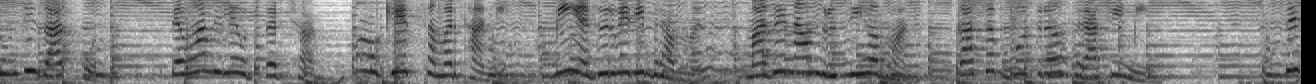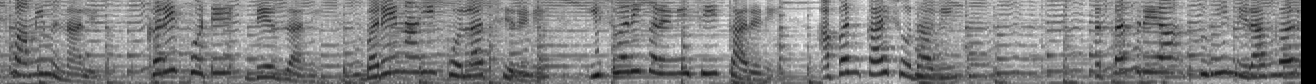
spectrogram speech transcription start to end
तुमची जात कोण? तेव्हा दिले उत्तर छान मुखेत समर्थांनी मी यजुर्वेदी ब्राह्मण माझे नाव नृसिंह भान काशप गोत्र राशी मी. से स्वामी म्हणाले खरे खोटे देव जाणे बरे नाही खोलात शिरणे ईश्वरी करणीची कारणे. आपण काय शोधावी? दत्तात्रेया तुम्ही निराकर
